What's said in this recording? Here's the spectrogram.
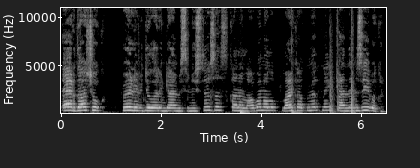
Eğer daha çok böyle videoların gelmesini istiyorsanız kanala abone olup like atmayı unutmayın. Kendinize iyi bakın.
